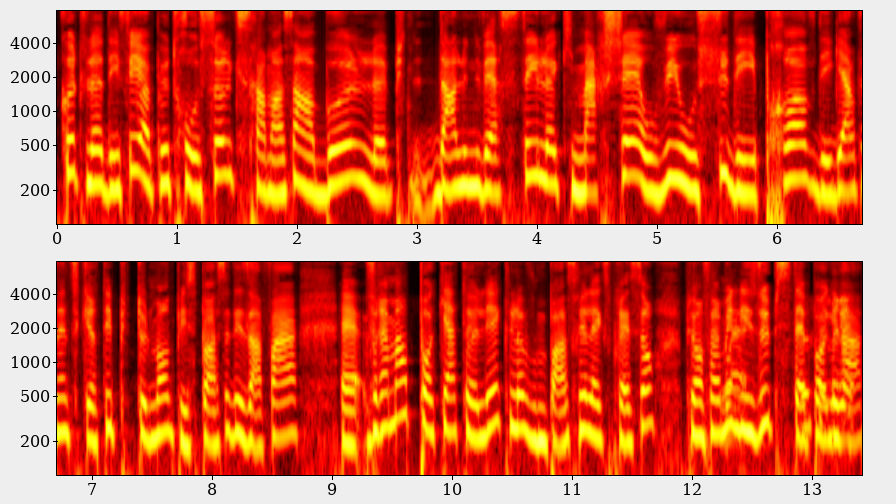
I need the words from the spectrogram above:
écoute là, des filles un peu trop seules qui se ramassaient en boule, là, puis dans l'université là, qui marchaient au vu et au su des profs, des gardiens de sécurité, puis tout le monde, puis il se passait des affaires euh, vraiment pas catholiques là, vous me passerez l'expression, puis on fermait Ouais. les yeux puis c'était pas grave.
